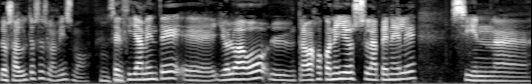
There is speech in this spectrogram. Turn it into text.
Los adultos es lo mismo. Sencillamente, eh, yo lo hago, trabajo con ellos la PNL sin, eh,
